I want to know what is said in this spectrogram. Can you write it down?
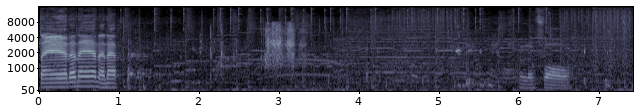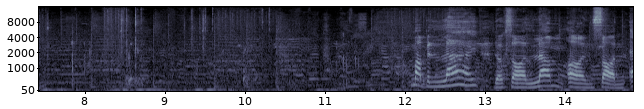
แต่แน่แต่แต่พารฟอร์ มาเป็นลาย ดอกสอนลำอ่อนสอนแอ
